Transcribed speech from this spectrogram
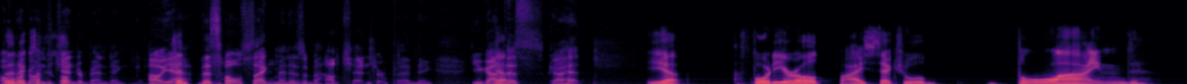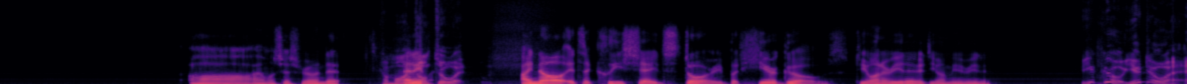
Oh, we're going to gender bending. Oh, yeah. Gen- this whole segment is about gender bending. You got Yeah. this? Go ahead. Yep. A 40 year old bisexual blind. Oh, I almost just ruined it. Come on, Anyway. don't do it. I know it's a cliched story, but here goes. Do you want to read it or do you want me to read it? You go. You do it.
